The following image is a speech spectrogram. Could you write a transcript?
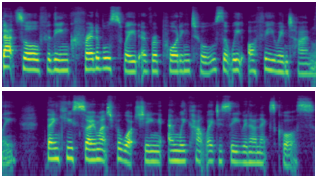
That's all for the incredible suite of reporting tools that we offer you in Timely. Thank you so much for watching and we can't wait to see you in our next course.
